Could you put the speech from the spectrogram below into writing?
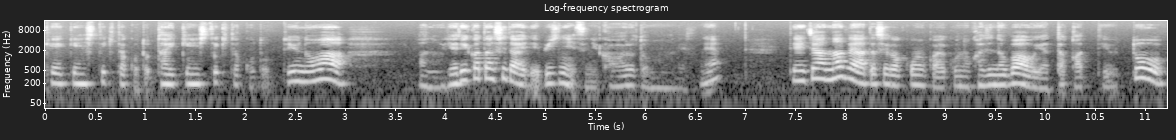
経験してきたこと体験してきたことっていうのはあのやり方次第でビジネスに変わると思うんですね。でじゃあなぜ私が今回このカジノバーをやったかっていうと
